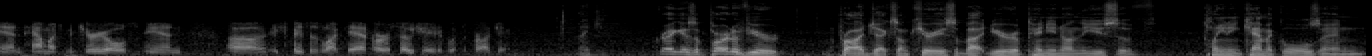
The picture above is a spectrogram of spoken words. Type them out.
and how much materials and uh, expenses like that are associated with the project. Thank you. Greg, as a part of your projects, I'm curious about your opinion on the use of cleaning chemicals and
